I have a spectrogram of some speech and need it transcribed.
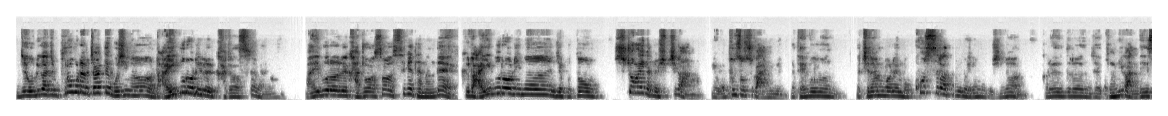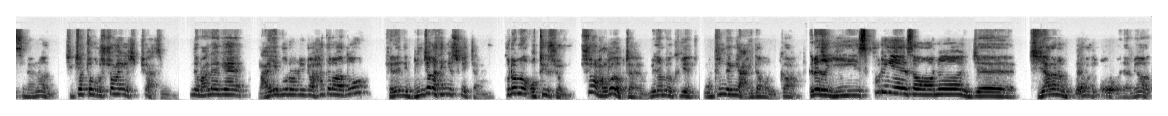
이제 우리가 지금 프로그램을 짤 때 보시면 라이브러리를 가져다 쓰잖아요. 라이브러리를 가져와서 쓰게 되는데 그 라이브러리는 이제 보통 수정하기가 좀 쉽지가 않아. 오픈 소스가 아니면 대부분 지난번에 뭐 코스라든가 뭐 이런 거 보시면 그런 애들은 이제 공개가 안 돼 있으면은 직접적으로 수정하기가 쉽지가 않습니다. 근데 만약에 라이브러리를 하더라도 걔네들이 문제가 생길 수가 있잖아요. 그러면 어떻게 수정해? 수정 방법이 없잖아요. 왜냐하면 그게 오픈된 게 아니다 보니까. 그래서 이 스프링에서는 이제 지향하는 목표가 뭐냐면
